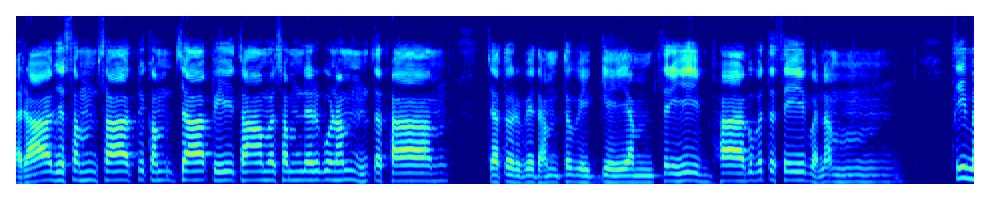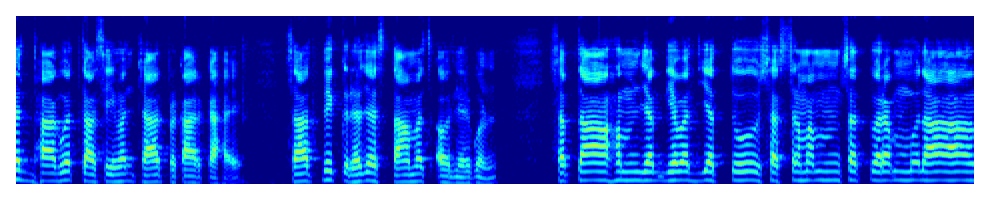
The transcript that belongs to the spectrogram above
राजसम सात्विकम चापी तामसम निर्गुणम तथा चतुर्विधम तो विज्ञेय श्री भागवत सेवनम। श्रीमद्भागवत का सेवन चार प्रकार का है। सात्विक, रजस, तामस और निर्गुण। सप्ताहम यज्ञवद्यत्तु सश्रम सत्वरम मुदा।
